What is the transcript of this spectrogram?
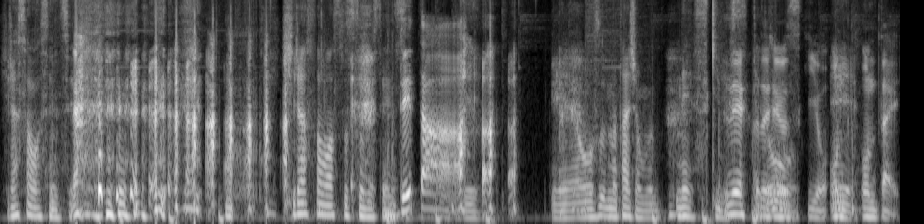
平沢先生。平沢進先生。出たー。ええーおそまあ大将もね好きでねすけど、私も好きよ。音ええ音体。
